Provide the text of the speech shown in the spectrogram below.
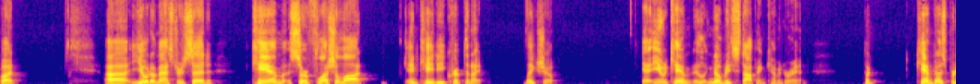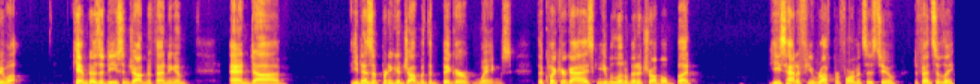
But uh, Yoda Master said Cam served flush a lot and KD kryptonite. Lake Show. Yeah, you know, Cam, nobody's stopping Kevin Durant, but Cam does pretty well. Cam does a decent job defending him, and uh, he does a pretty good job with the bigger wings. The quicker guys can give him a little bit of trouble, but he's had a few rough performances too defensively.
